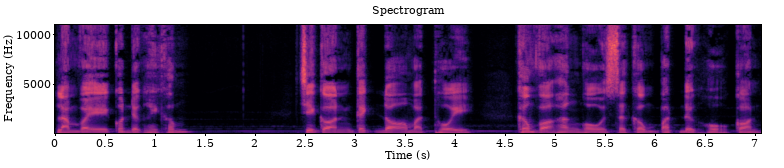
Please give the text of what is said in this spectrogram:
Làm vậy có được hay không? Chỉ còn cách đó mà thôi. Không vào hang hồ sẽ không bắt được hổ con.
